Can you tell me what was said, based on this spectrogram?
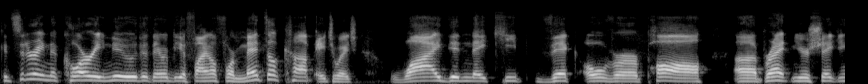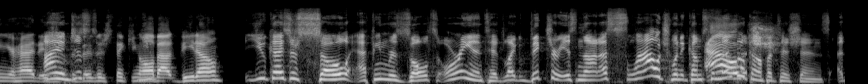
considering that Corey knew that there would be a Final Four mental comp HOH, why didn't they keep Vic over Paul? Uh, Brent, you're shaking your head. Is I it- am just- they're just thinking you- all about veto. You guys are so effing results oriented. Like Victor is not a slouch when it comes to mental competitions. Uh,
